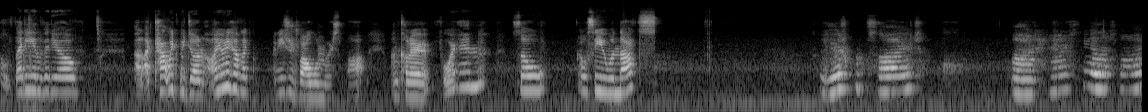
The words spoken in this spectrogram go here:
already in the video. And I can't wait to be done. I only have like need to draw one more spot and colour four in. So I'll see you when that's. So here's one side, and here's the other side.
